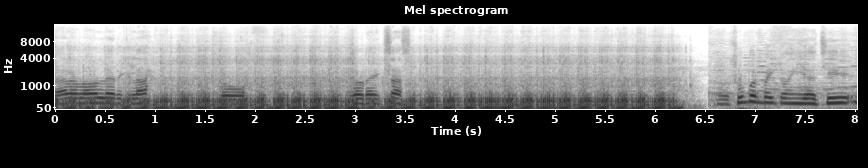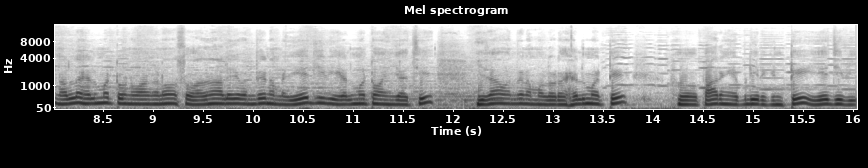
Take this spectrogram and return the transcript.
வேறு லெவலில் இருக்குல்ல. ஸோ இதோட எக்ஸாஸ்ட் சூப்பர் பைக் வாங்கியாச்சு நல்ல ஹெல்மெட் ஒன்று வாங்கணும். ஸோ அதனாலேயே வந்து நம்ம ஏஜிவி ஹெல்மெட்டும் வாங்கியாச்சு. இதுதான் வந்து நம்மளோட ஹெல்மெட்டு. ஸோ பாருங்கள் எப்படி இருக்குன்ட்டு. AGV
